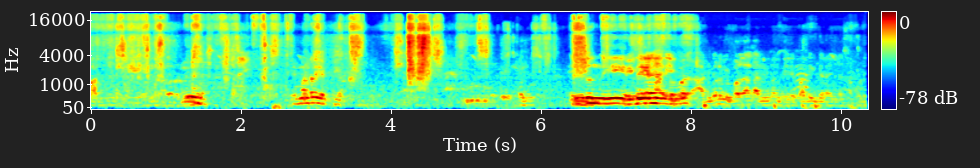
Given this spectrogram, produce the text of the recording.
మాట్లాడుతున్నాం. ఏమంటావు చెప్పి. ఎంత ఉంది? వేరే అనుకున్నాం ఇప్పటిదాకా అనుకున్నాం వేరే పార్టీకి జర ఇట్లా సపోర్ట్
